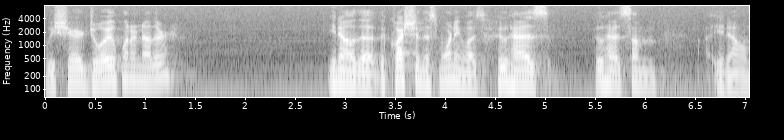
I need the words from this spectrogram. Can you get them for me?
We share joy with one another. You know, the, the question this morning was who has, who has some, you know,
